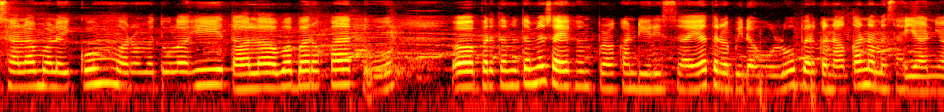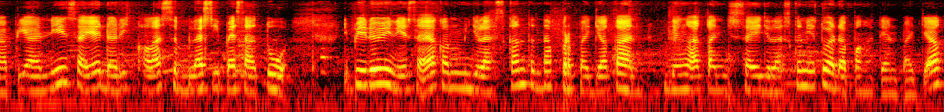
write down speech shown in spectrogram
Assalamualaikum warahmatullahi taala wabarakatuh. Uh, Pertama-tama saya akan perkenalkan diri saya terlebih dahulu. Perkenalkan nama saya Ania Priani, saya dari kelas 11 IP 1. Di video ini saya akan menjelaskan tentang perpajakan. Yang akan saya jelaskan itu ada penghentian pajak,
